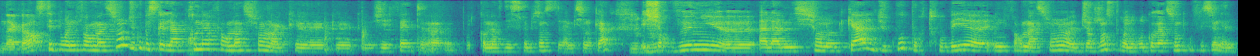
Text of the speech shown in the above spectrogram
D'accord. C'était pour une formation, du coup, parce que la première formation là, que, que, que j'ai faite euh, pour le commerce distribution, c'était la mission locale. Et je suis revenue euh, à la mission locale, du coup, pour trouver euh, une formation d'urgence pour une reconversion professionnelle.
